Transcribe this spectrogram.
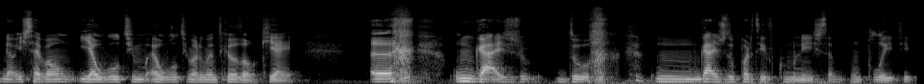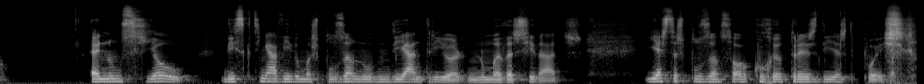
não, isto é bom e é o último, é o último argumento que eu dou, que é ah, um gajo do um gajo do Partido Comunista, um político, anunciou, disse que tinha havido uma explosão no dia anterior numa das cidades e esta explosão só ocorreu três dias depois.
